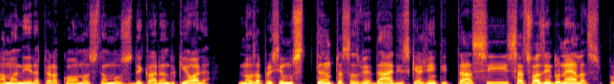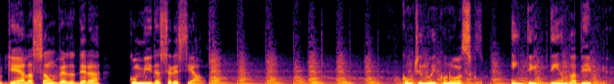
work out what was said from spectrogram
a maneira pela qual nós estamos declarando que, olha, nós apreciamos tanto essas verdades que a gente está se satisfazendo nelas, porque elas são verdadeira comida celestial. Continue conosco, Entendendo a Bíblia.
